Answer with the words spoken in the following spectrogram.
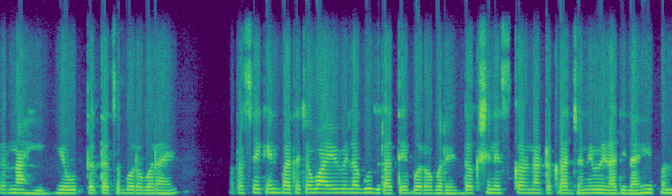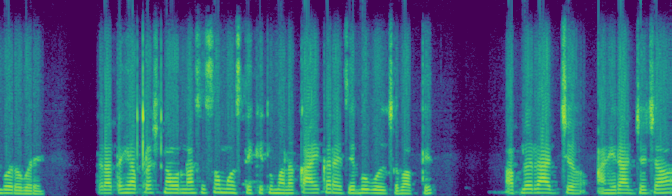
तर नाही. हे उत्तर त्याचं बरोबर आहे. आता सेकंड पार्ट त्याच्या वायव्येला गुजरात आहे बरोबर आहे. दक्षिणेस कर्नाटक राज्याने वेळा दिला हे पण बरोबर आहे. तर आता ह्या प्रश्नावरून असं समजते की तुम्हाला काय करायचंय भूगोलच्या बाबतीत? आपलं राज्य आणि राज्याच्या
